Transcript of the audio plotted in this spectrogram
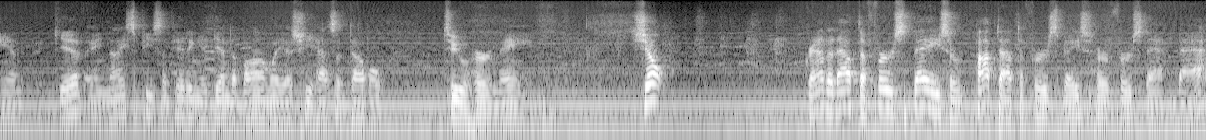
And give a nice piece of hitting again to Bomley as she has a double to her name. Schilt grounded out to first base, or popped out to first base, her first at bat.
